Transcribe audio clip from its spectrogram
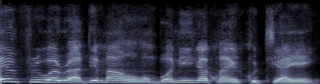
ɛmfiri wɔ Awurade ma ahohombɔne nya kwan kutia yɛn.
